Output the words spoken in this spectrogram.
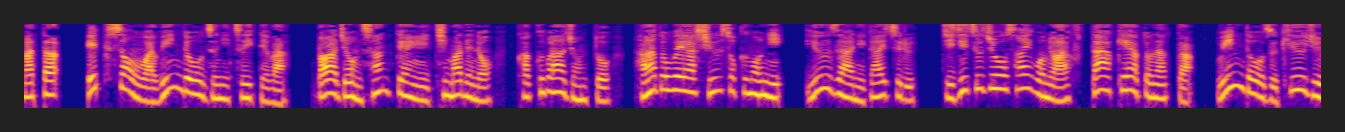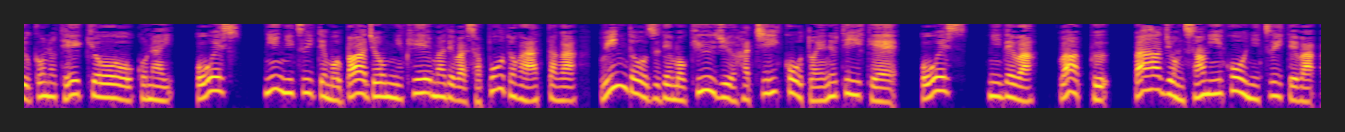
また、エプソンは Windows については、バージョン3.1までの各バージョンとハードウェア収束後にユーザーに対する事実上最後のアフターケアとなった Windows 95の提供を行い、OS2 についてもバージョン2系まではサポートがあったが、Windows でも98以降と NTK、OS2 では、ワープ、バージョン3以降については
